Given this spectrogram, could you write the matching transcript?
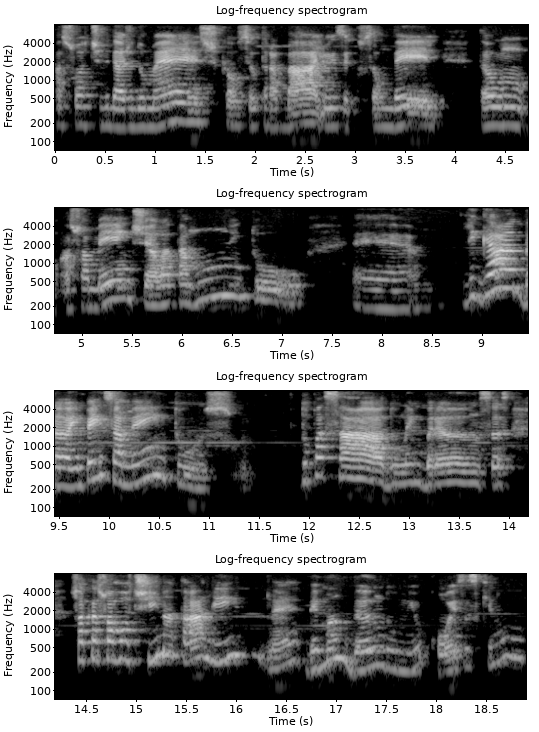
a sua atividade doméstica, o seu trabalho, a execução dele. Então, a sua mente, ela está muito... É, ligada em pensamentos do passado, lembranças, só que a sua rotina tá ali, né, demandando mil coisas que não,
